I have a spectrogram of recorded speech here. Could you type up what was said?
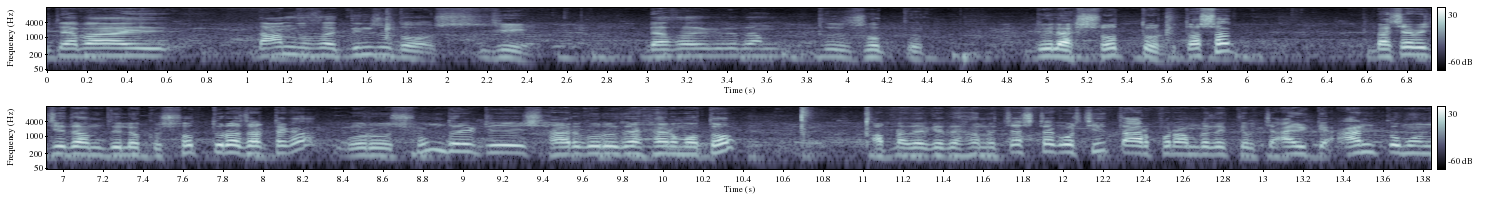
এটা ভাই দাম তো তিনশো দশ। জি। বেচা দাম দুশো সত্তর। দুই লাখ সত্তর। দশক বেচাবেচি দাম দুই লক্ষ সত্তর হাজার টাকা। গরু সুন্দর একটি ষাঁড় গরু দেখার মতো আপনাদেরকে দেখানোর চেষ্টা করছি। তারপর আমরা দেখতে পাচ্ছি আরেকটি আনকমন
